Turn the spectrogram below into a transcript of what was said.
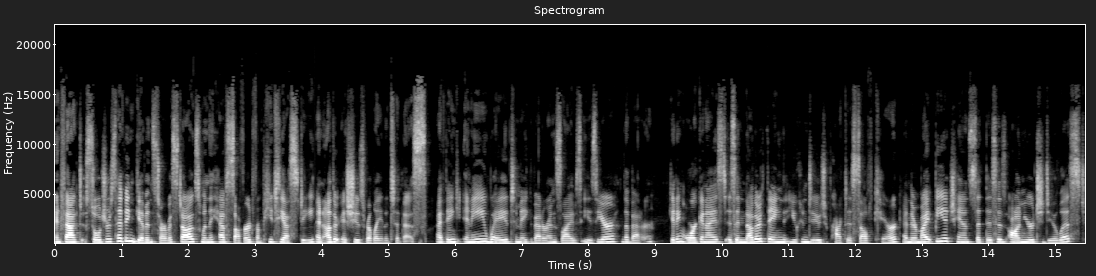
In fact, soldiers have been given service dogs when they have suffered from PTSD and other issues related to this. I think any way to make veterans' lives easier, the better. Getting organized is another thing that you can do to practice self care, and there might be a chance that this is on your to do list.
